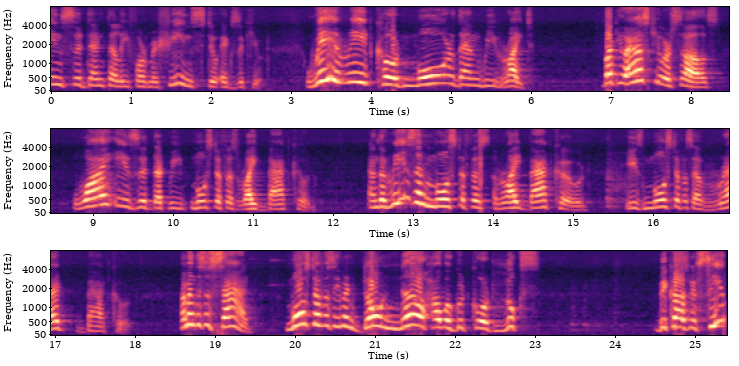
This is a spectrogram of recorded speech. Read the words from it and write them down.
incidentally for machines to execute. We read code more than we write. But you ask yourselves, why is it that we, most of us write bad code? And the reason most of us write bad code is most of us have read bad code. I mean, this is sad. Most of us even don't know how a good code looks. Because we've seen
